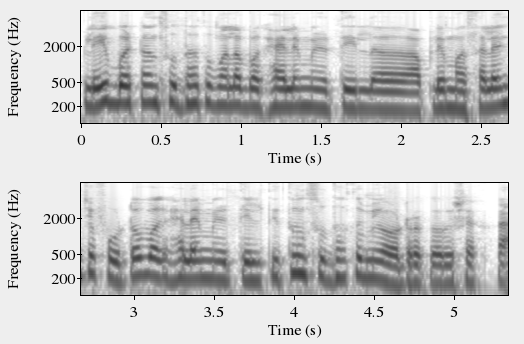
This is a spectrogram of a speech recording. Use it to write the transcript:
प्ले बटनसुद्धा तुम्हाला बघायला मिळतील. आपले मसाल्यांचे फोटो बघायला मिळतील. तिथूनसुद्धा तुम्ही ऑर्डर करू शकता.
